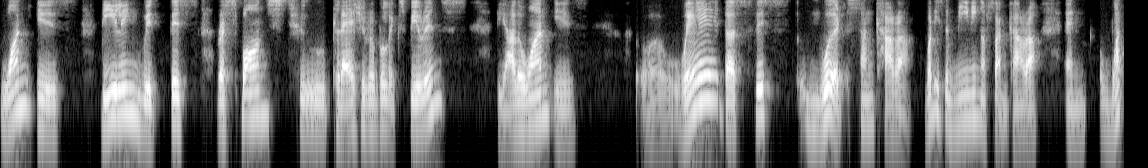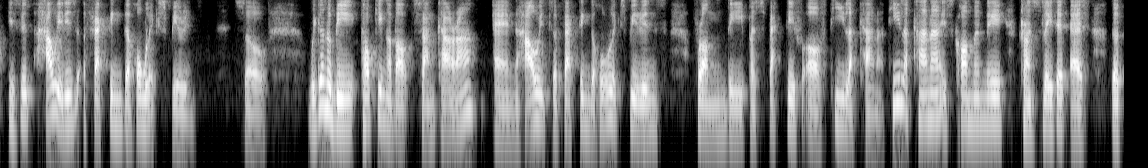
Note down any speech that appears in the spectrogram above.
One is dealing with this response to pleasurable experience the other one is uh, where does this word sankhara, what is the meaning of sankhara and what is it, how it is affecting the whole experience? So we're going to be talking about sankhara and how it's affecting the whole experience from the perspective of tilakkhana. Tilakkhana is commonly translated as the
